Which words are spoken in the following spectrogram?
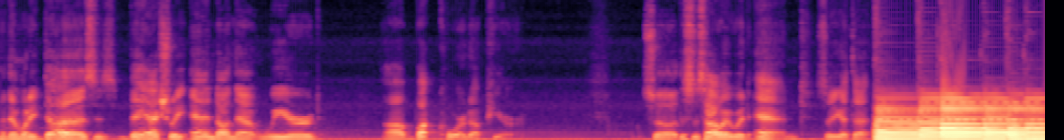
And then what he does is they actually end on that weird uh, buck chord up here. So this is how it would end. So you got that.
